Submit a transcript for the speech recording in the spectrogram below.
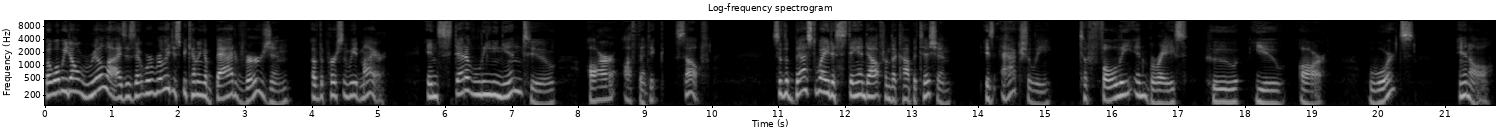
But what we don't realize is that we're really just becoming a bad version of the person we admire instead of leaning into our authentic self. So the best way to stand out from the competition is actually to fully embrace who you are, warts and all.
